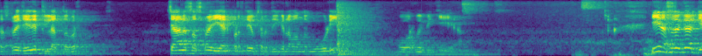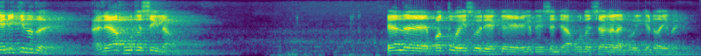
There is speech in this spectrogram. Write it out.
സബ്സ്ക്രൈബ് ചെയ്തിട്ടില്ലാത്തവർ ചാനൽ സബ്സ്ക്രൈബ് ചെയ്യാൻ പ്രത്യേകം ശ്രദ്ധിക്കണമെന്നും കൂടി ഓർമ്മിപ്പിക്കുകയാണ് ഈ നക്ഷത്രക്കാർ ജനിക്കുന്നത് രാഹു ദശയിലാണ് ഏതാണ്ട് പത്ത് വയസ്സ് വരെയൊക്കെ ഏകദേശം രാഹുദശാകാലം അനുഭവിക്കേണ്ടതായി വരും.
